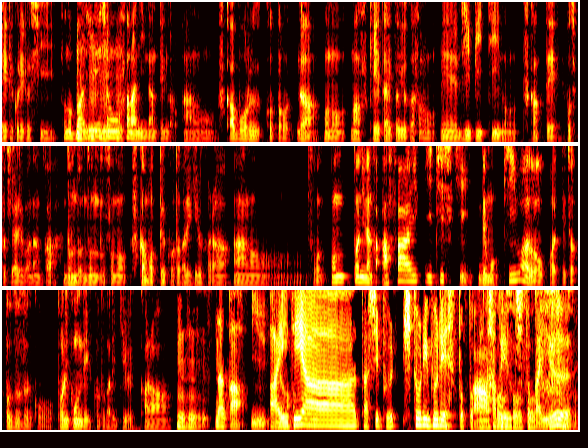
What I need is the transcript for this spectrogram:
えてくれるし、そのバリエーションをさらに、なんて言うんだろう、あの、深掘ることが、この、まあ、携帯というか、その、えー GPT の使ってポチポチやればなんか、どんどんどんどんその、深掘っていくことができるから、あの、そう、本当になんか浅い知識でも、キーワードをこうやってちょっとずつこう、取り込んでいくことができるから、うんうん。なんか、いいな。アイディアだし、ブ一人ブレストとか壁打ちとかいそう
